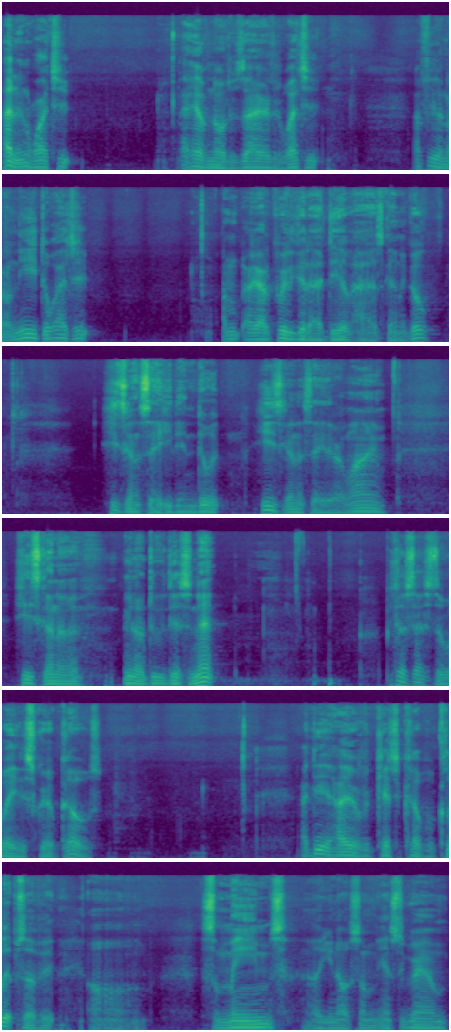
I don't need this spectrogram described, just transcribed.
I didn't watch it. I have no desire to watch it. I feel no need to watch it. I'm, I got a pretty good idea of how it's gonna go. He's gonna say he didn't do it. He's gonna say they're lying. He's gonna, you know, do this and that because that's the way the script goes. I did, however, catch a couple clips of it. Um, some memes, uh, you know, some Instagram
